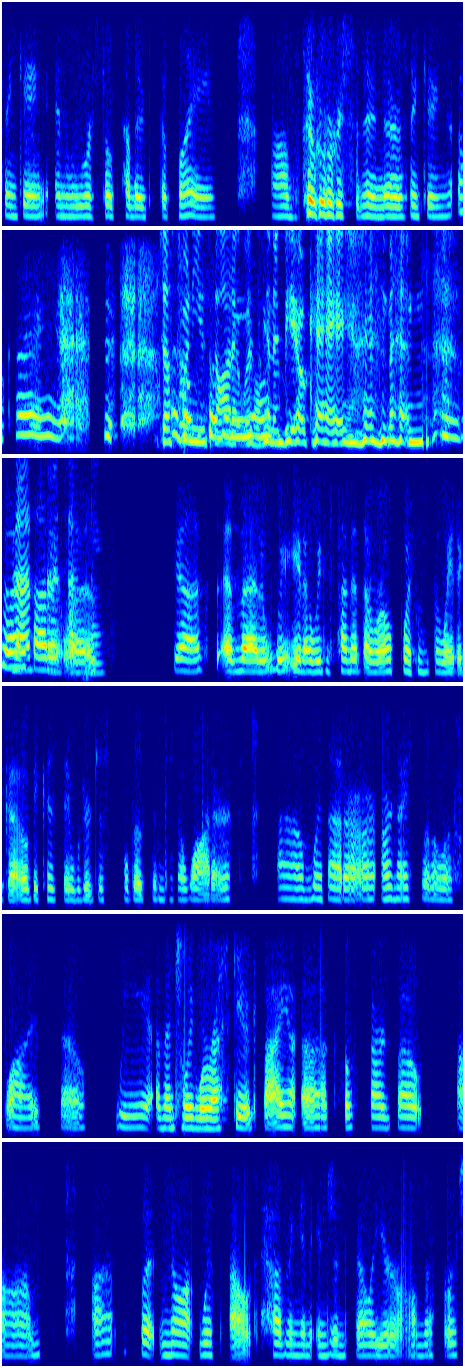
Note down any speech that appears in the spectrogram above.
sinking, and we were still tethered to the plane. Um, so we were sitting there thinking, okay. Just when you thought it was going to be okay, and then that starts happening. Yes, and then we, you know, we decided the rope wasn't the way to go because they would have just pulled us into the water um, without our, our nice little slides. So we eventually were rescued by a Coast Guard boat. Um, uh, but not without having an engine failure on the first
